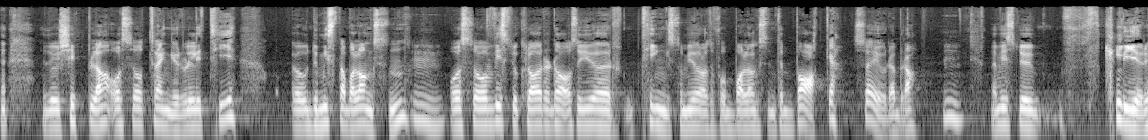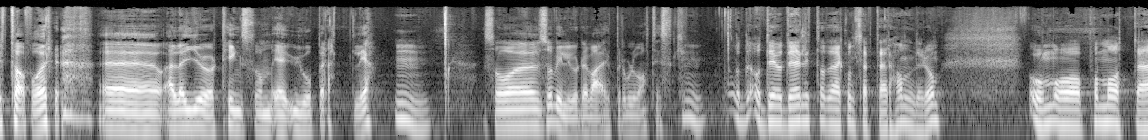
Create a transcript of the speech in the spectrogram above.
Du er skipla, og så trenger du litt tid. Og du mister balansen. Mm. Og så hvis du klarer da å gjøre ting som gjør at du får balansen tilbake, så er jo det bra. Mm. Men hvis du sklir utafor, eh, eller gjør ting som er uopprettelige, mm. så, så, vil jo det være problematisk. Mm. Og, det, og det er jo det litt av det konseptet her handler om. Om å på en måte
